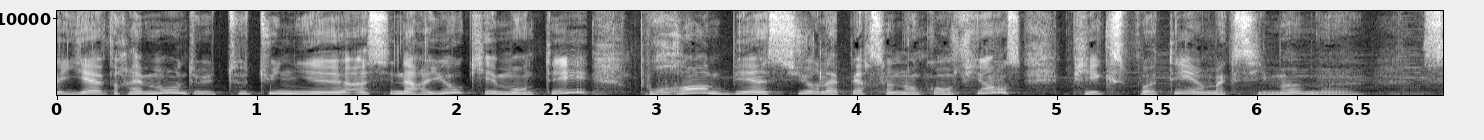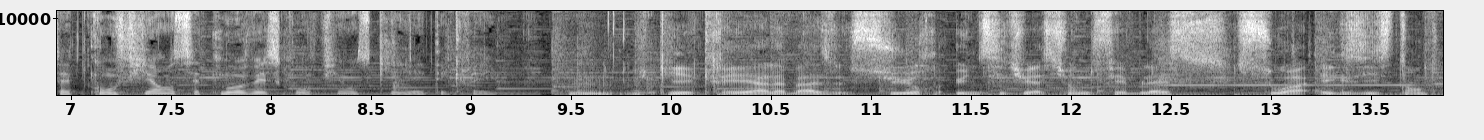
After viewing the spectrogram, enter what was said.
il y a vraiment de, tout une, un scénario qui est monté pour rendre bien sûr la personne en confiance, puis exploiter un maximum cette confiance, cette mauvaise confiance qui a été créée. Hmm. qui est créé à la base sur une situation de faiblesse, soit existante,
